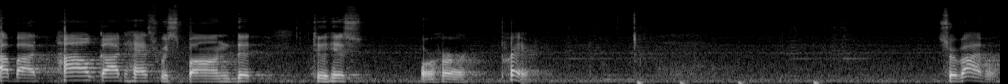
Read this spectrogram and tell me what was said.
about how God has responded to his or her prayer. Survival,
